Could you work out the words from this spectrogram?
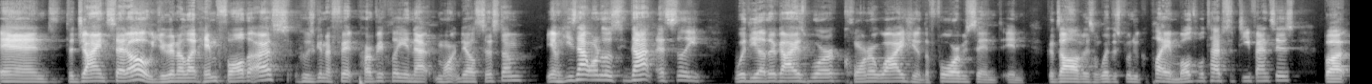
and the Giants said, "Oh, you're going to let him fall to us? Who's going to fit perfectly in that Martindale system?" You know, he's not one of those. Not necessarily where the other guys were corner wise. You know, the Forbes and, and Gonzalez and Witherspoon who could play in multiple types of defenses, but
